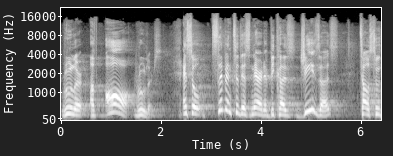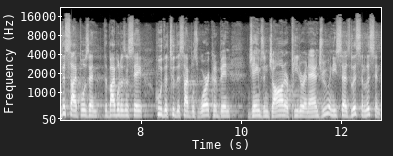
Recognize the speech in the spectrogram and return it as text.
ruler of all rulers. And so slip into this narrative because Jesus tells two disciples, and the Bible doesn't say who the two disciples were. It could have been James and John or Peter and Andrew. And he says, Listen, listen,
